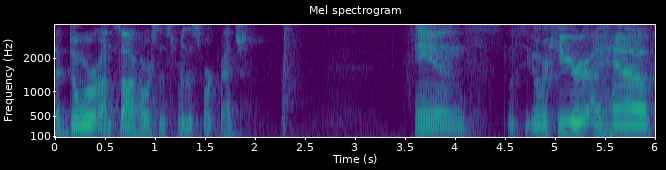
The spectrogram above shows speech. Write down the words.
a door on sawhorses for this workbench. And let's see, over here I have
